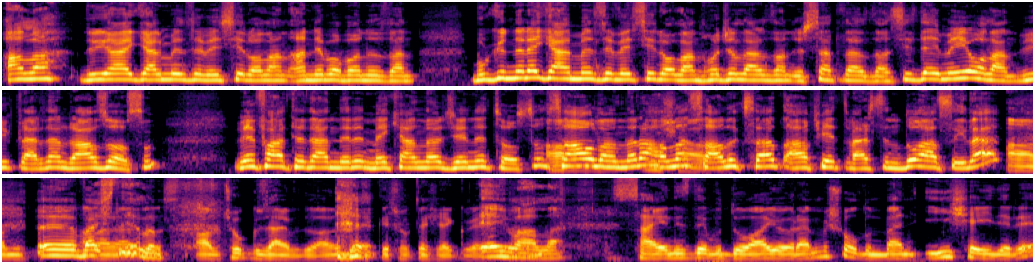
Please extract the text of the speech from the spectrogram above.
Allah dünyaya gelmenize vesile olan anne babanızdan, bugünlere gelmenize vesile olan hocalarınızdan, üstadlarınızdan, sizde emeği olan büyüklerden razı olsun. Vefat edenlerin mekanları cennet olsun. Amin. Sağ olanlara İnşallah. Allah sağlık, saat, afiyet versin duasıyla Amin. E, başlayalım. Abi çok güzel bir dua. Özellikle çok teşekkür ederim. Eyvallah. Sayenizde bu duayı öğrenmiş oldum. Ben iyi şeyleri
